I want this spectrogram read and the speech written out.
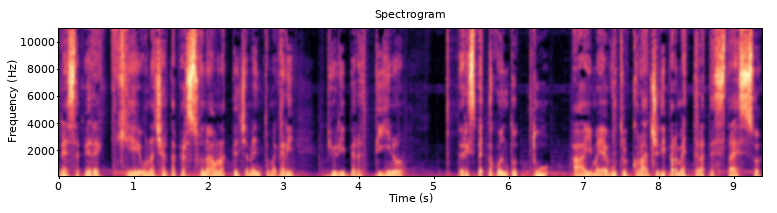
nel sapere che una certa persona ha un atteggiamento magari più libertino rispetto a quanto tu hai mai avuto il coraggio di permettere a te stesso.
